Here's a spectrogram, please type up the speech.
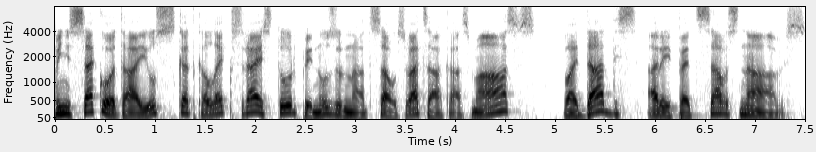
Viņas sekotāji uzskata, ka Leks Rais turpina uzrunāt savas vecākās māsas vai dadis arī pēc savas nāves.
